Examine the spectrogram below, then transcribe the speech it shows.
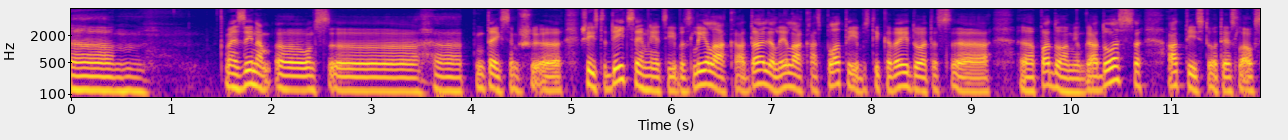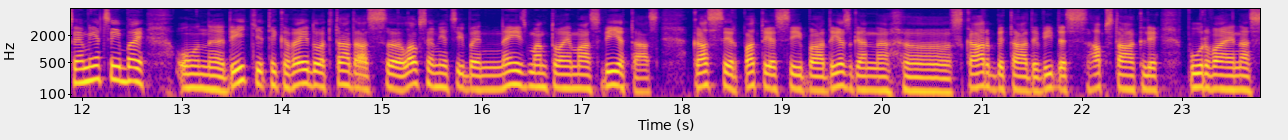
um, Mēs zinām, uh, un uh, uh, teiksim, šīs dīķsēmniecības lielākā daļa, lielākās platības tika veidotas padomju gados, attīstoties lauksēmniecībai, un dīķi tika veidoti tādās lauksēmniecībai neizmantojamās vietās, kas ir patiesībā diezgan skarbi tādi vides apstākļi, purvainas,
